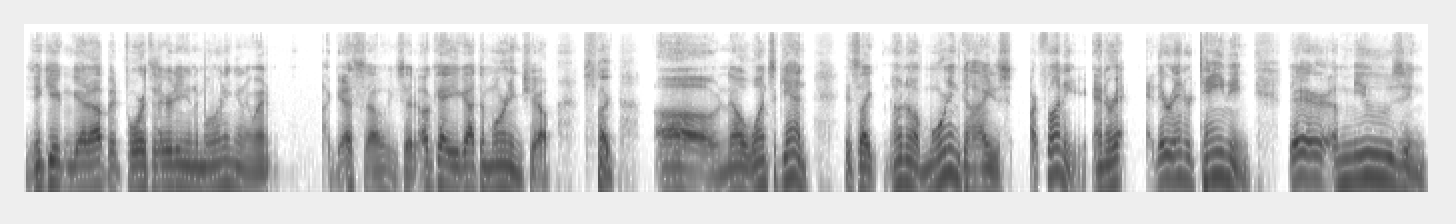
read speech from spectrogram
"You think you can get up at 4:30 in the morning?" And I went, I guess so. He said, okay, you got the morning show. It's like, oh no. Once again, it's like, no, no, morning guys are funny and are, they're entertaining. They're amusing.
